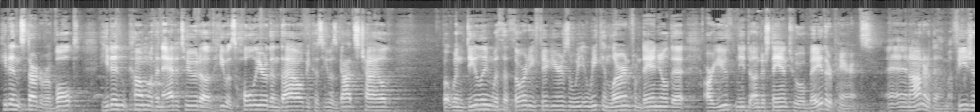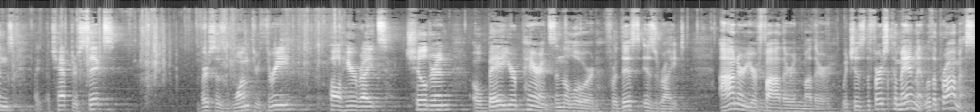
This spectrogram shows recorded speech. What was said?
he didn't start a revolt, he didn't come with an attitude of he was holier than thou because he was God's child. But when dealing with authority figures, we, we can learn from Daniel that our youth need to understand to obey their parents and honor them. Ephesians uh, chapter 6 verses 1 through 3, Paul here writes Children, obey your parents in the Lord, for this is right. Honor your father and mother, which is the first commandment with a promise,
